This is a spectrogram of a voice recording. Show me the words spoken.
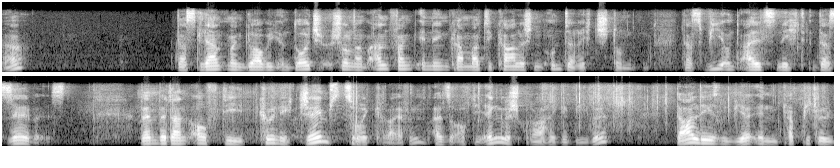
Ja? Das lernt man, glaube ich, in Deutsch schon am Anfang in den grammatikalischen Unterrichtsstunden, dass wie und als nicht dasselbe ist. Wenn wir dann auf die König James zurückgreifen, also auf die englischsprachige Bibel, da lesen wir in Kapitel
